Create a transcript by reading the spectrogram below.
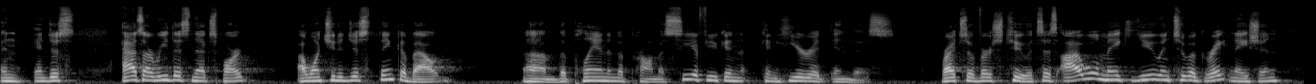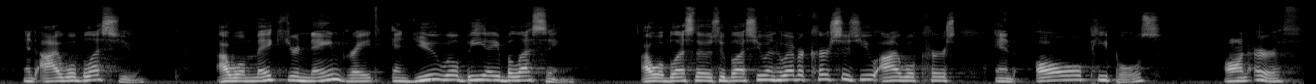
And, and just as I read this next part, I want you to just think about um, the plan and the promise. See if you can, can hear it in this. Right? So, verse 2, it says, I will make you into a great nation, and I will bless you. I will make your name great, and you will be a blessing. I will bless those who bless you, and whoever curses you, I will curse, and all peoples on earth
